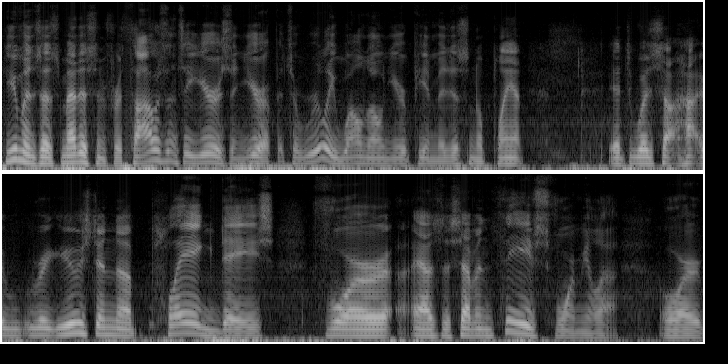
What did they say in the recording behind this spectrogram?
humans as medicine for thousands of years in Europe. It's a really well-known European medicinal plant. It was uh, used in the plague days for as the seven thieves formula or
